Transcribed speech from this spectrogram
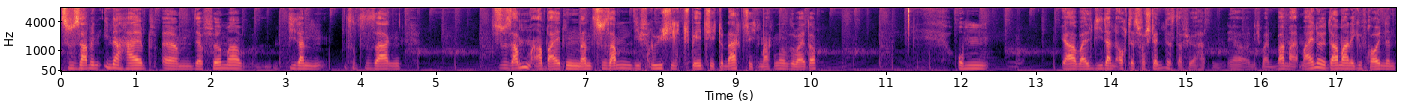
zusammen innerhalb ähm, der Firma, die dann sozusagen zusammenarbeiten, dann zusammen die Frühschicht, Spätschicht und Nachtschicht machen und so weiter. Um, ja, weil die dann auch das Verständnis dafür hatten. Ja, und ich meine, meine damalige Freundin,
